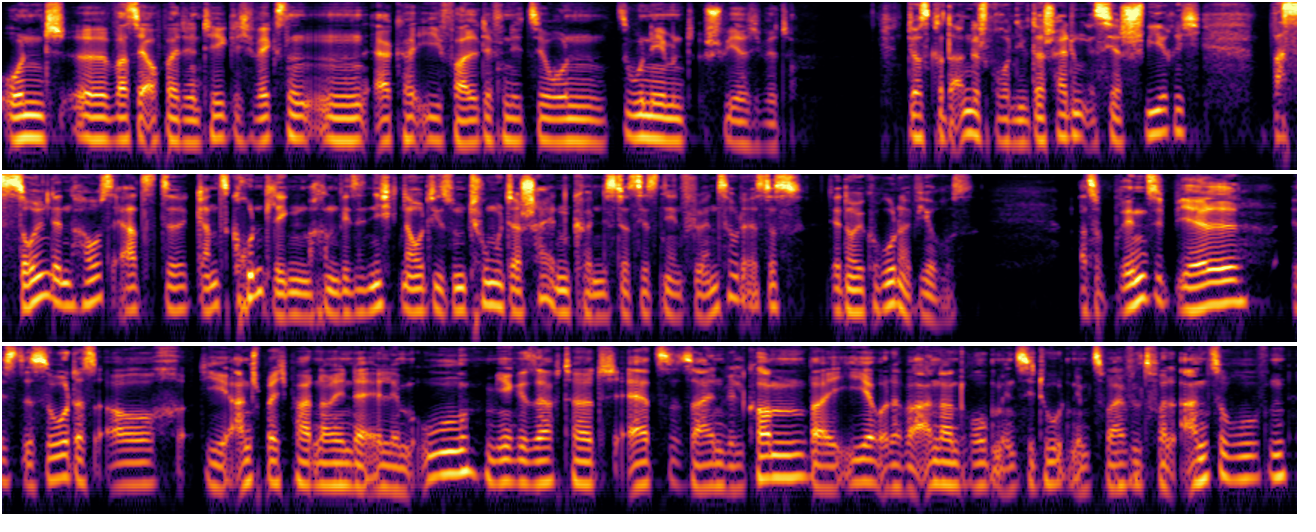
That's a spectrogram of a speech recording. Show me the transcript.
und äh, was ja auch bei den täglich wechselnden RKI-Falldefinitionen zunehmend schwierig wird. Du hast gerade angesprochen, die Unterscheidung ist ja schwierig. Was sollen denn Hausärzte ganz grundlegend machen, wenn sie nicht genau die Symptome unterscheiden können? Ist das jetzt eine Influenza oder ist das der neue Coronavirus? Also prinzipiell ist es so, dass auch die Ansprechpartnerin der LMU mir gesagt hat, Ärzte seien willkommen, bei ihr oder bei anderen Tropeninstituten im Zweifelsfall anzurufen,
